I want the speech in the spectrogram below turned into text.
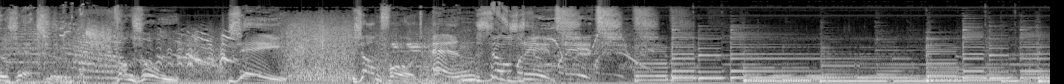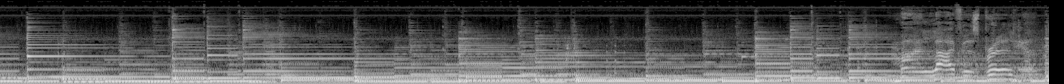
hoofdletter van Zon, Zee, Zandvoort en Zomerhits. My life is brilliant.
